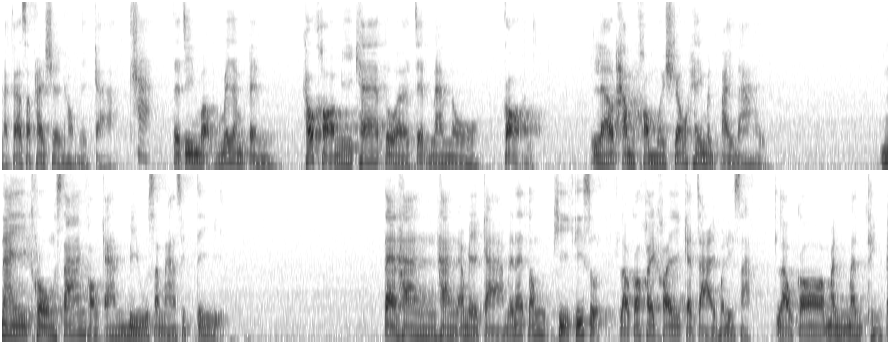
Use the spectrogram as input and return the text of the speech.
แล้วก็ซัพพลายเชนของอเมริกาค่ะแต่จีนบอกไม่จำเป็น เขาขอมีแค่ตัว 7 นาโนก่อน แล้วทำคอมเมอร์เชียลให้มันไปได้ ในโครงสร้างของการ build smart city แต่ทางทางอเมริกาไม่ได้ต้องพีคที่สุด เราก็ค่อยๆ กระจายบริษัทแล้วก็มันมันถึงไป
